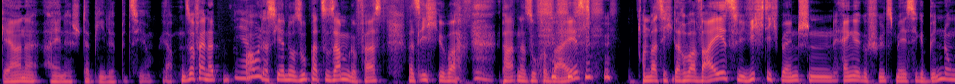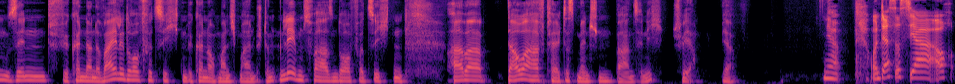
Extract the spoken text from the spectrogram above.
gerne eine stabile Beziehung. Ja, insofern hat ja. Paul das hier nur super zusammengefasst, was ich über Partnersuche weiß. Und was ich darüber weiß, wie wichtig Menschen enge gefühlsmäßige Bindungen sind, wir können da eine Weile drauf verzichten, wir können auch manchmal in bestimmten Lebensphasen darauf verzichten, aber dauerhaft fällt es Menschen wahnsinnig schwer. Ja. Ja, und das ist ja auch,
